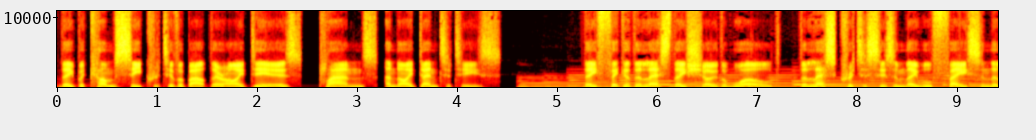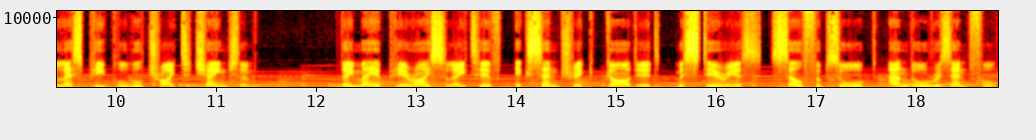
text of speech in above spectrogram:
They become secretive about their ideas, plans, and identities. They figure the less they show the world, the less criticism they will face and the less people will try to change them. They may appear isolative, eccentric, guarded, mysterious, self-absorbed, and or resentful.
